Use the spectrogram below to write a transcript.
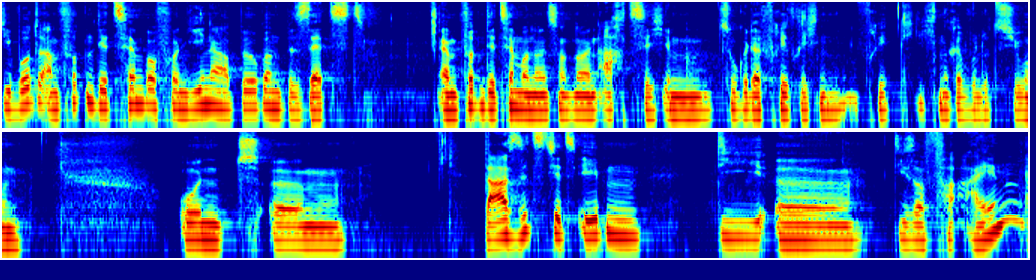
die wurde am 4. Dezember von Jena Bürgern besetzt. Am 4. Dezember 1989 im Zuge der friedlichen, friedlichen Revolution. Und ähm, da sitzt jetzt eben die, äh, dieser Verein,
